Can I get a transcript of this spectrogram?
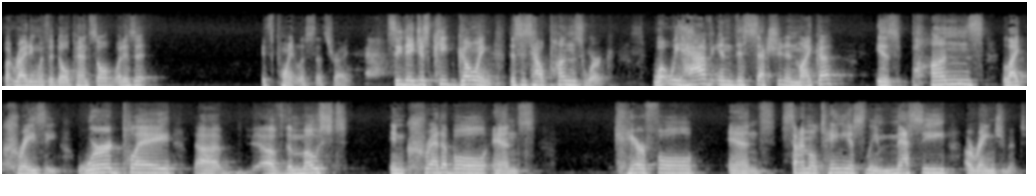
but writing with a dull pencil, what is it? It's pointless. That's right. See, they just keep going. This is how puns work. What we have in this section in Micah is puns like crazy, wordplay uh, of the most incredible and careful and simultaneously messy arrangement.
